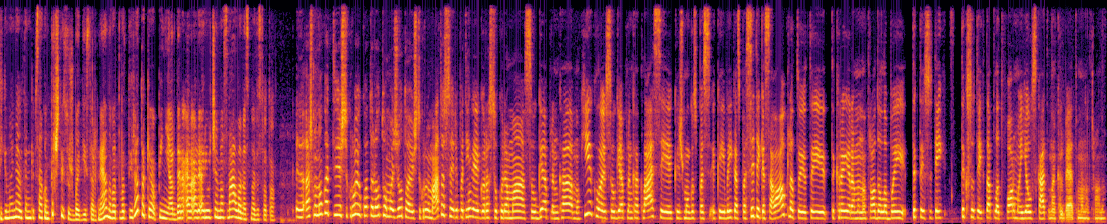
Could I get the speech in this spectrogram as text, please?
taigi mane ten, kaip sakant, pirštais užbadys, ar ne? Nu, vat, vat yra tokia opinija, ar, dar, ar, ar, ar jau čia mes valomės nuo viso to? E, Aš manau, kad iš tikrųjų, kuo toliau, tuo mažiau to iš tikrųjų matosi ir ypatingai, jeigu yra sukuriama saugi aplinka mokykloje, saugi aplinka klasėje, kai, pas, kai vaikas pasitikė savo auklėtojui, tai tikrai yra, man atrodo, labai tik tai suteik, tik suteikta platforma jau skatina kalbėti, man atrodo.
